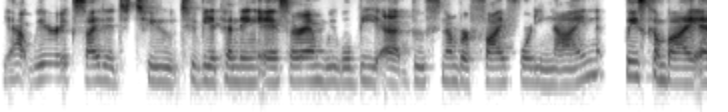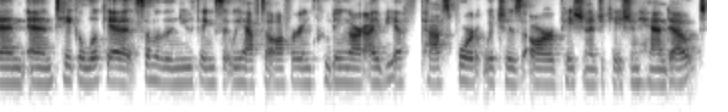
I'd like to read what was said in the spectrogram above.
Yeah, we're excited to to be attending ASRM. We will be at booth number 549 please come by and and take a look at some of the new things that we have to offer including our IVF passport which is our patient education handout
